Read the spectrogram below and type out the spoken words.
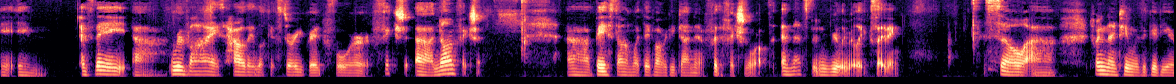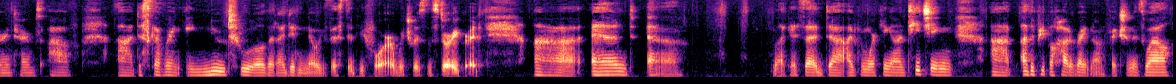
in as they uh, revise how they look at StoryGrid for fiction, uh, nonfiction. Uh, based on what they've already done for the fiction world, and that's been really, really exciting. So, 2019 was a good year in terms of uh, discovering a new tool that I didn't know existed before, which was the story grid. Uh, and uh, like I said, uh, I've been working on teaching uh, other people how to write nonfiction as well.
